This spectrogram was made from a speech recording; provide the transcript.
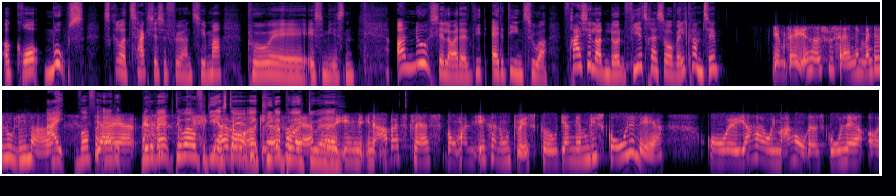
og grå mus, skriver taxichaufføren til mig på øh, sms'en. Og nu, Charlotte, er det din tur. Fra Charlotte Lund, 64 år, velkommen til. Jamen, da jeg hedder Susanne, men det er nu lige meget. Nej, hvorfor jeg er det? Er... Ved du hvad, det var jo fordi, jeg, jeg står og kigger på, at du er... på en, en arbejdsplads, hvor man ikke har nogen dresscode. Jeg er nemlig skolelærer. Og øh, jeg har jo i mange år været skolelærer, og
